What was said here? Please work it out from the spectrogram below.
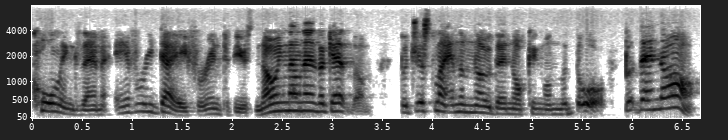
calling them every day for interviews, knowing they'll never get them, but just letting them know they're knocking on the door. But they're not.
